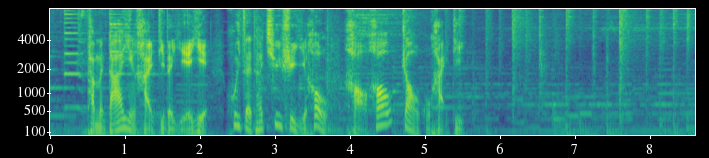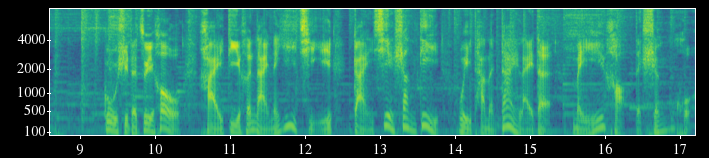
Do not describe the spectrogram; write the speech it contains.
他们答应海蒂的爷爷会在他去世以后好好照顾海蒂。故事的最后，海蒂和奶奶一起感谢上帝为他们带来的美好的生活。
